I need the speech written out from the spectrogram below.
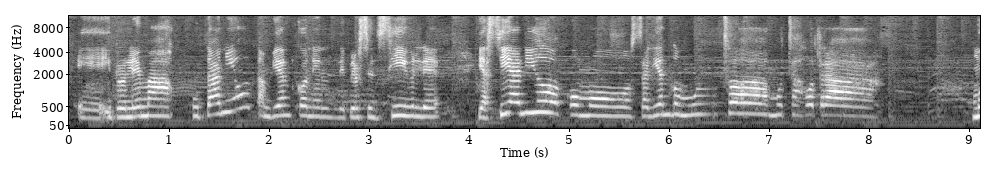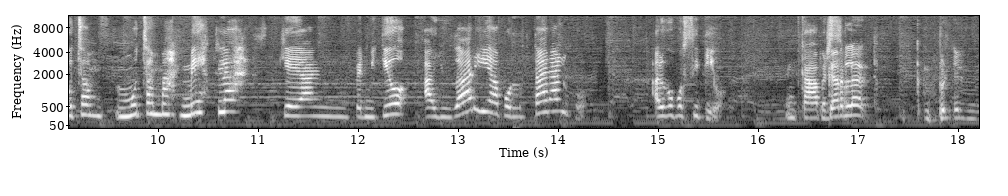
eh, y problemas cutáneos, también con el de piel sensible. Y así han ido como saliendo muchas, muchas otras, muchas, muchas más mezclas que han permitido ayudar y aportar algo, algo positivo en cada persona. Carla,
